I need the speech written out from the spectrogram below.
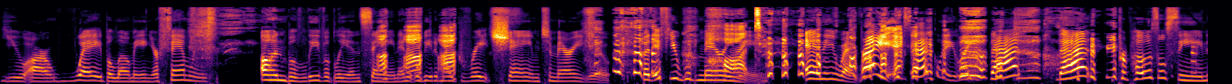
you are way below me and your family's unbelievably insane and it will be to my great shame to marry you. But if you would marry Hot. me anyway, right, exactly. Like that that proposal scene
